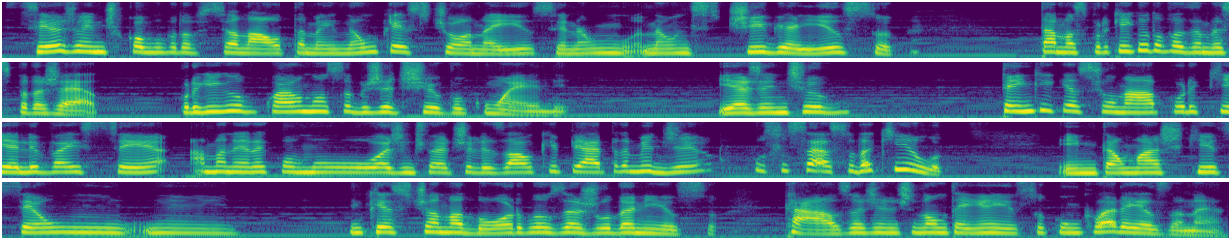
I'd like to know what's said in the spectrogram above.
se a gente como profissional também não questiona isso e não, não instiga isso, tá, mas por que, que eu estou fazendo esse projeto? Por que, qual é o nosso objetivo com ele? E a gente tem que questionar porque ele vai ser a maneira como a gente vai utilizar o KPI para medir o sucesso daquilo. Então, acho que ser um, um, um questionador nos ajuda nisso, caso a gente não tenha isso com clareza, né?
